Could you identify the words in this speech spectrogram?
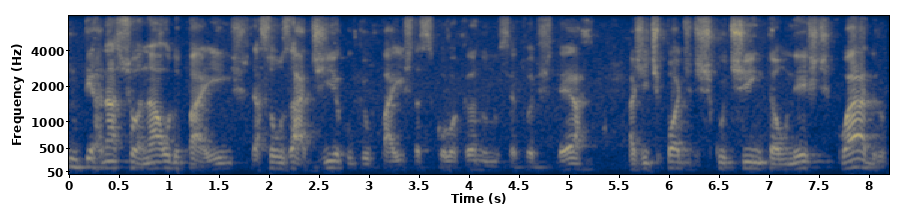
internacional do país, dessa ousadia com que o país está se colocando no setor externo. A gente pode discutir, então, neste quadro,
